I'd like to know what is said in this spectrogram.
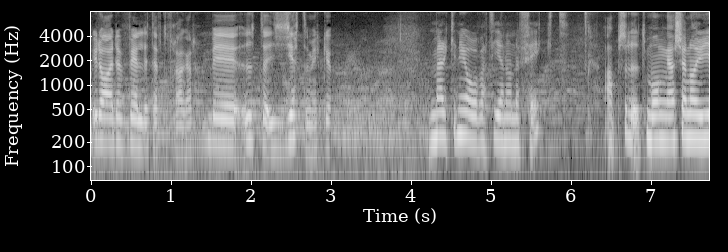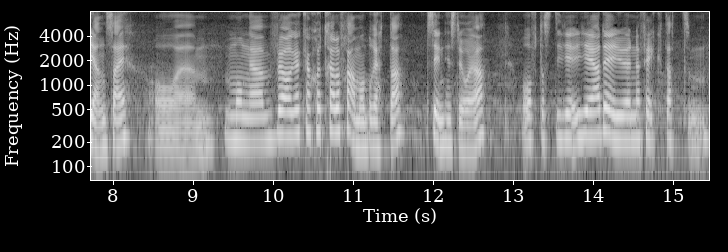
Idag är det väldigt efterfrågad. Vi är ute jättemycket. Märker ni av att det ger någon effekt? Absolut, många känner ju igen sig och um, många vågar kanske träda fram och berätta sin historia. Och oftast ger det ju en effekt att um,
